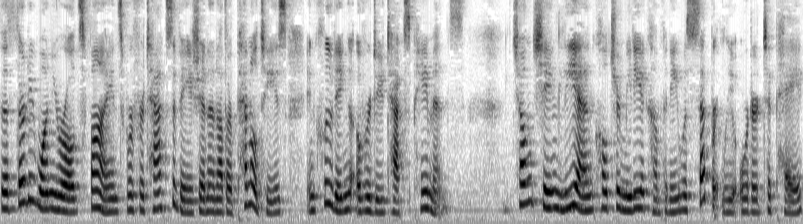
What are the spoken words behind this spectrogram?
The 31 year old's fines were for tax evasion and other penalties, including overdue tax payments. Chongqing Liyan Culture Media Company was separately ordered to pay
